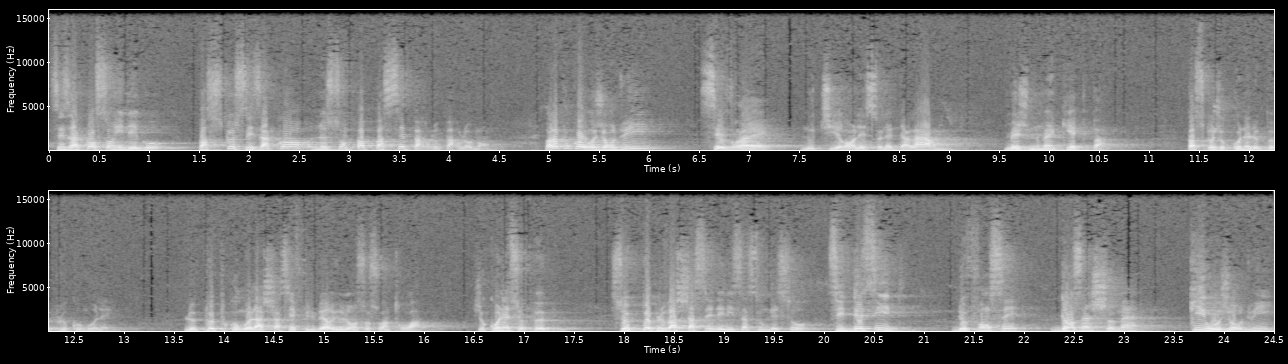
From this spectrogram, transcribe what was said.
ces accords sont illégaux parce que ces accords ne sont pas passés par le Parlement. Voilà pourquoi aujourd'hui, c'est vrai, nous tirons les sonnettes d'alarme, mais je ne m'inquiète pas, parce que je connais le peuple congolais. Le peuple congolais a chassé Fulbert Hulon en 63. Je connais ce peuple. Ce peuple va chasser Denis Sassou Nguesso s'il décide de foncer dans un chemin qui aujourd'hui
